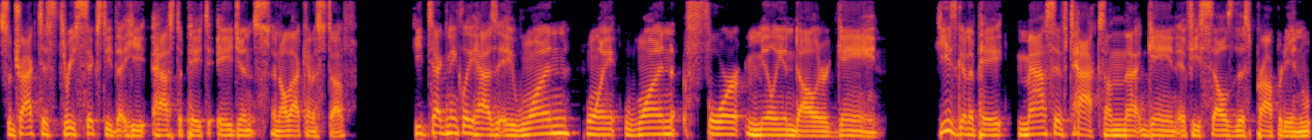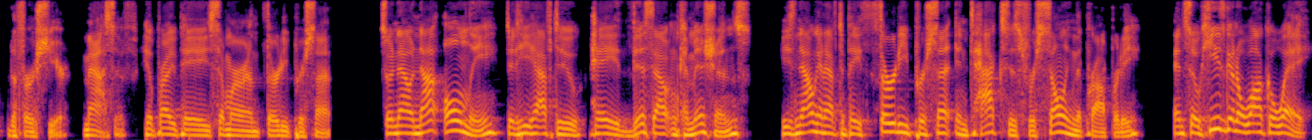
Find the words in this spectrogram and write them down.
Subtract his 360 that he has to pay to agents and all that kind of stuff. He technically has a $1.14 million gain. He's going to pay massive tax on that gain if he sells this property in the first year. Massive. He'll probably pay somewhere around 30%. So now not only did he have to pay this out in commissions, he's now going to have to pay 30% in taxes for selling the property. And so he's going to walk away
